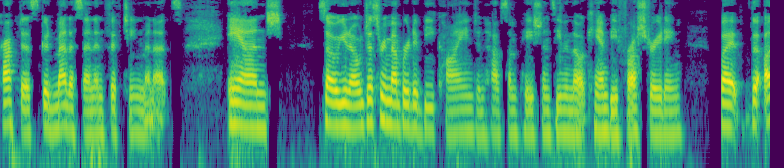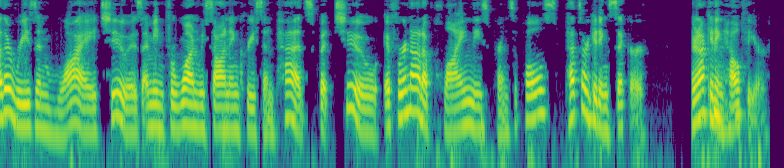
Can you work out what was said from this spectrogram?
practice good medicine in 15 minutes. And so, you know, just remember to be kind and have some patience, even though it can be frustrating. But the other reason why, too, is I mean, for one, we saw an increase in pets, but two, if we're not applying these principles, pets are getting sicker. They're not getting mm-hmm. healthier.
